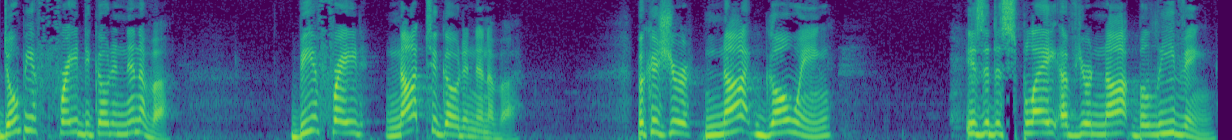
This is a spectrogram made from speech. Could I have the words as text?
don't be afraid to go to Nineveh. Be afraid not to go to Nineveh because you're not going is a display of your not believing.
